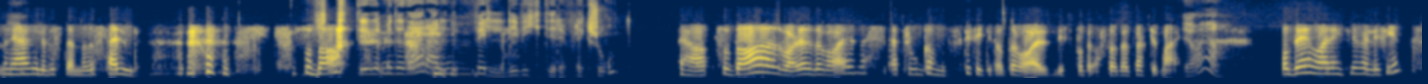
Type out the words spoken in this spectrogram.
men jeg ville bestemme det selv. så da viktig, men det der er en veldig viktig refleksjon. ja, så da var det, det var Jeg tror ganske sikkert at det var litt på trass at jeg takket nei. Ja, ja. Og det var egentlig veldig fint,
